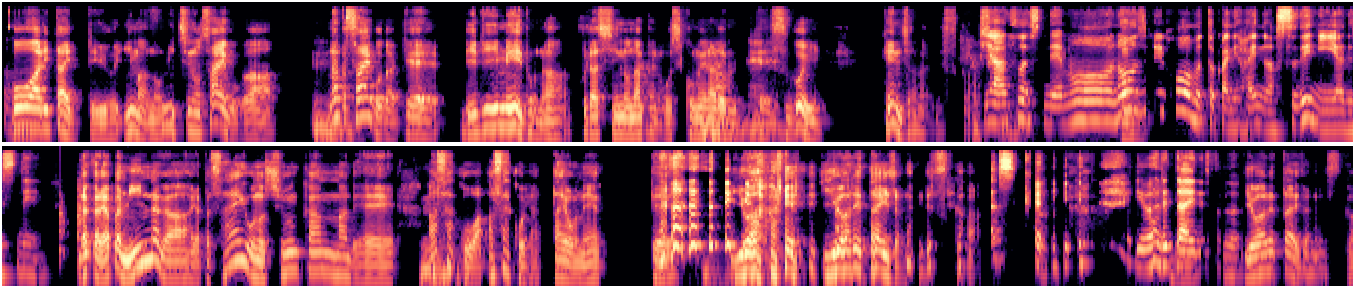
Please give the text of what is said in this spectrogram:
こうありたいっていう今の道の最後が、うんなんか最後だけレディメイドな暮らしの中に押し込められるってすごい変じゃないですか。いや、にそうですね。もう、老人ホームとかに入るのはすでに嫌ですね。だからやっぱりみんながやっぱ最後の瞬間まで、うん朝子は朝子やったよねって 言われ、言われたいじゃないですか。確かに言われたいです。言われたいじゃないですか。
